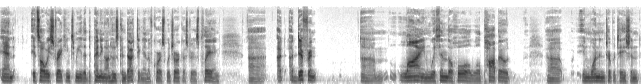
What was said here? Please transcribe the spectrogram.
and it's always striking to me that depending on who's conducting and, of course, which orchestra is playing, uh, a, a, different um, line within the whole will pop out uh, in one interpretation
